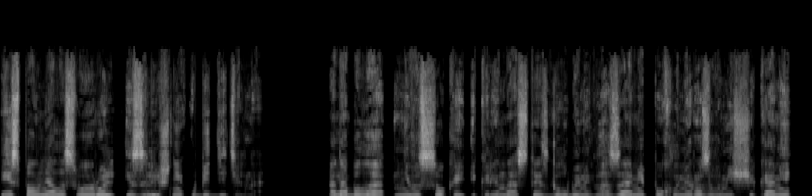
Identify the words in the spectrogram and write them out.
и исполняла свою роль излишне убедительно. Она была невысокой и коренастой, с голубыми глазами, пухлыми розовыми щеками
